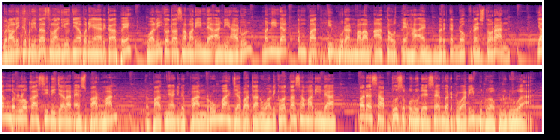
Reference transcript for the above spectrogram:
Beralih ke berita selanjutnya, pendengar RKP, Wali Kota Samarinda Andi Harun menindak tempat hiburan malam atau THM berkedok restoran yang berlokasi di Jalan Es Parman, tepatnya di depan rumah jabatan Wali Kota Samarinda pada Sabtu 10 Desember 2022.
